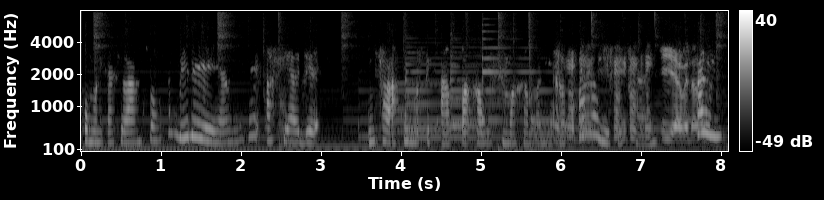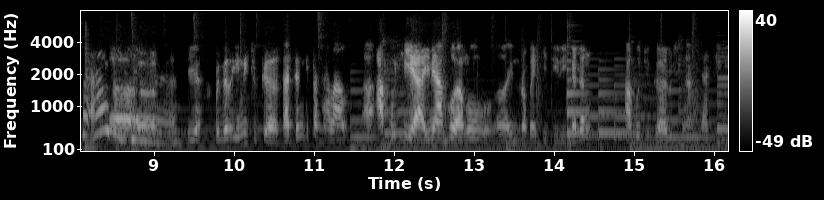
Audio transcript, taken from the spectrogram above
komunikasi langsung kan beda ya. Maksudnya pasti ada misal aku ngetik apa kamu pemahamannya apa gitu kan. Iya benar. Kan bisa aja Eh, iya bener ini juga kadang kita salah uh, aku sih ya ini aku aku uh, introspeksi diri. Kadang aku juga harus ngaca diri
